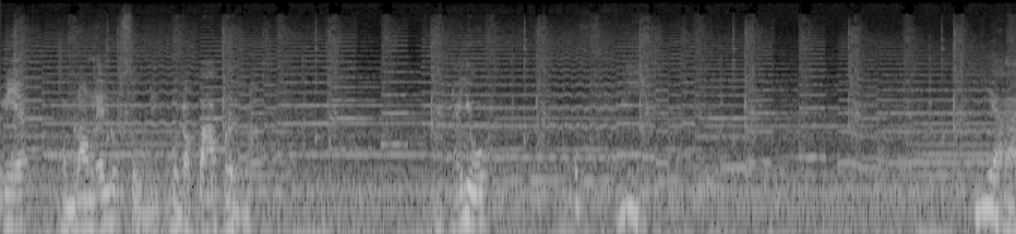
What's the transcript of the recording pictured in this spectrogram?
กนี้ผมลองเล่นลูกศูนย์ดิโหด็อกบ้าเปิดว่ะได้อยู่โอ้โหเฮียละ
